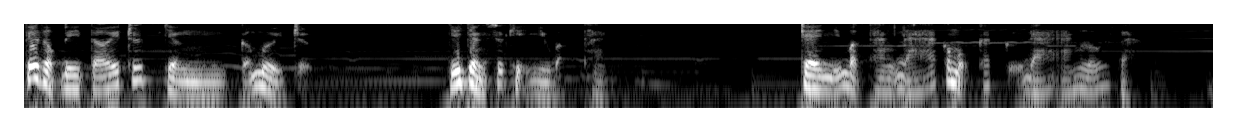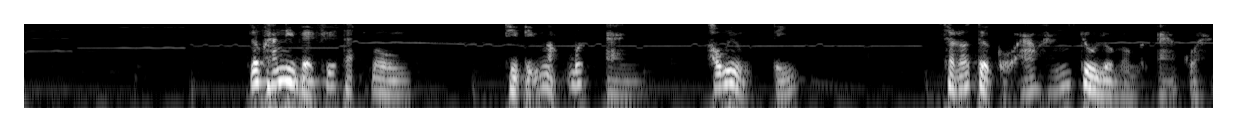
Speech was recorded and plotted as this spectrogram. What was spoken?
Tiếp tục đi tới trước chừng cỡ 10 trượng. Dưới chân xuất hiện nhiều bậc thang. Trên những bậc thang đá có một các cửa đá án lối vào. Lúc hắn đi về phía thạch môn, thì Tiểu Ngọc bất an, hống lên một tiếng. Sau đó từ cổ áo hắn chui lùi vào ngực áo của hắn.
